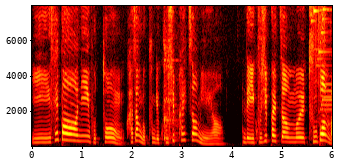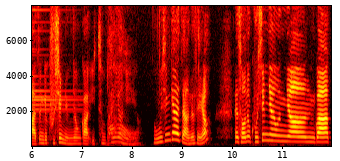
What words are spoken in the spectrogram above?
이 세 번이 보통 가장 높은 게 98점이에요. 근데 이 98점을 두 번 맞은 게 96년과 2008년이에요. 너무 신기하지 않으세요? 그래서 저는 96년과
